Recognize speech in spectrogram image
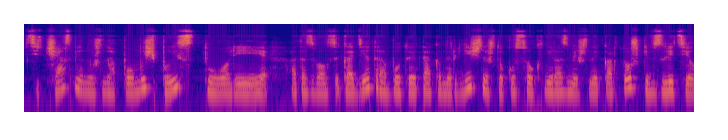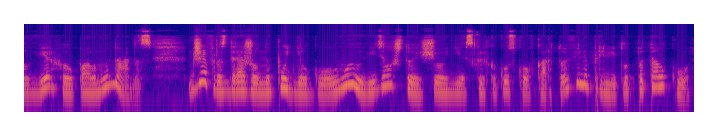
«Сейчас мне нужна помощь по истории», — отозвался кадет, работая так энергично, что кусок неразмешанной картошки взлетел вверх и упал ему на нос. Джефф раздраженно поднял голову и увидел, что еще несколько кусков картофеля прилипло к потолку.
